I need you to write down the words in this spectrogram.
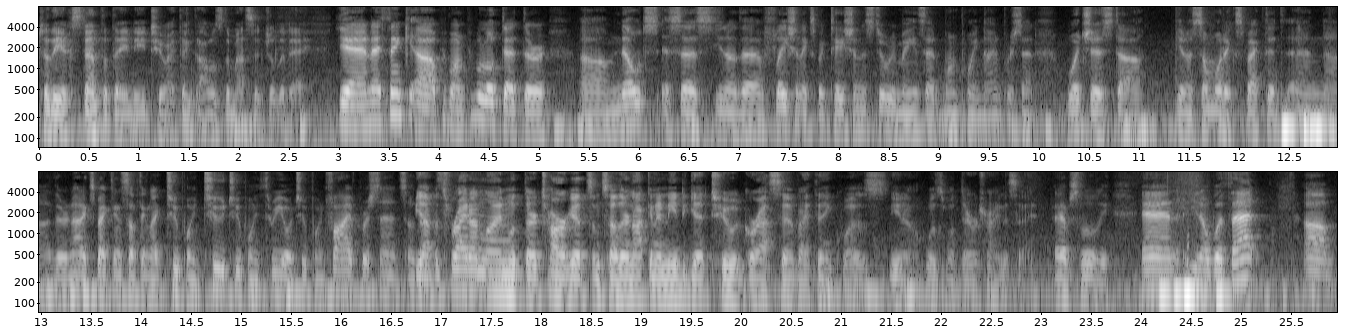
to the extent that they need to. I think that was the message of the day. Yeah, and I think uh, people, when people looked at their um, notes, it says you know the inflation expectation still remains at 1.9 percent, which is uh, you know somewhat expected, and uh, they're not expecting something like 2.2, 2.3, or 2.5 percent. So Yeah, it's right on line with their targets, and so they're not going to need to get too aggressive. I think was you know was what they were trying to say. Absolutely, and you know, with that, um,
